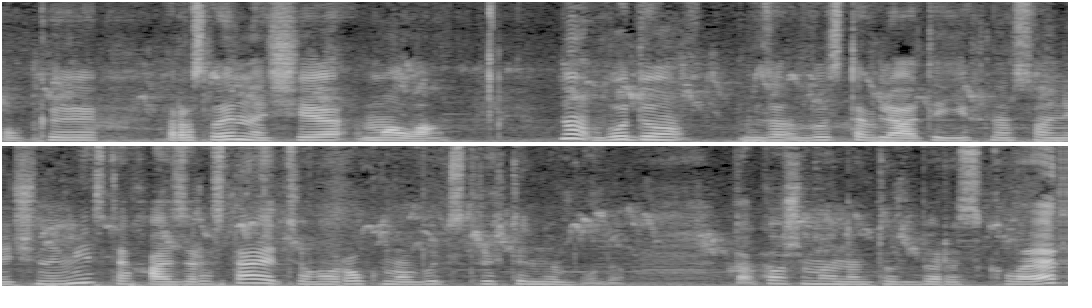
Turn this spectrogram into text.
поки рослина ще мала. Ну, буду виставляти їх на сонячне місце, хай зростає, Цього року, мабуть, стригти не буду. Також у мене тут бересклет.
